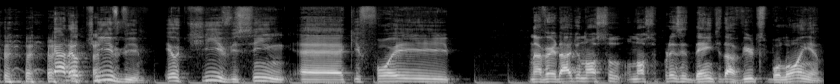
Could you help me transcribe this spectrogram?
Cara, eu tive. Eu tive, sim, é, que foi, na verdade, o nosso, o nosso presidente da Virtus Bolonha,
